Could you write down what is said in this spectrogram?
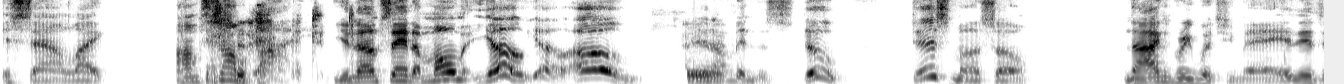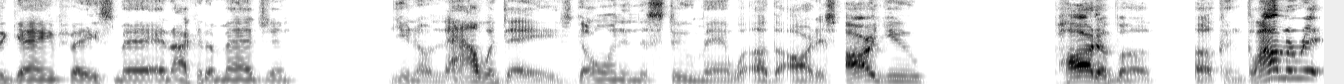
It sound like I'm somebody. you know what I'm saying? The moment, yo, yo, oh, Yeah. I'm in the stew this month. So, now I can agree with you, man. It is a game face, man. And I could imagine, you know, nowadays going in the stew, man, with other artists. Are you part of a, a conglomerate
